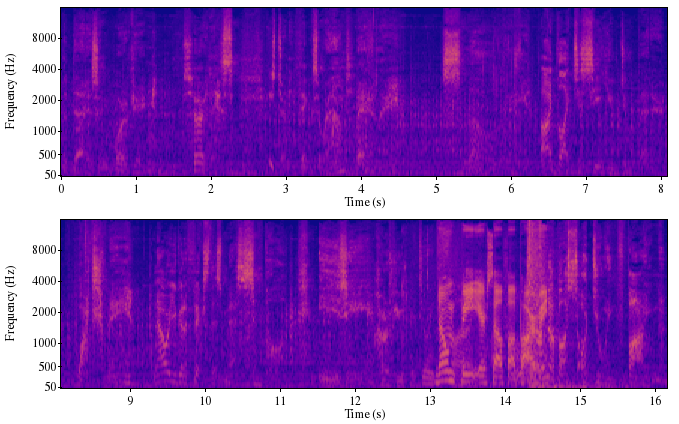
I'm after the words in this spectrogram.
But that isn't working. Sure it is. He's turning things around. Barely. Slowly. I'd like to see you do better. Watch me. Now are you gonna fix this mess? Simple. Easy. Curfew. You're doing Don't fine. beat yourself up, Harvey. None of us are doing fine.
